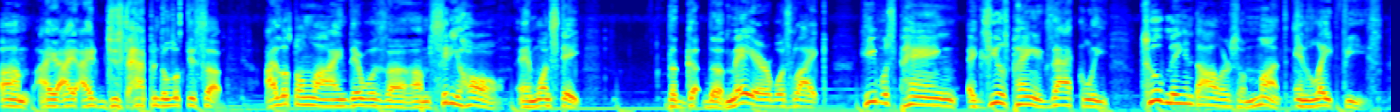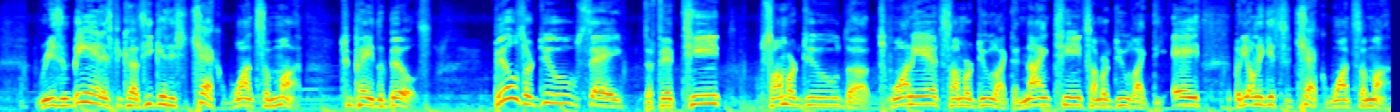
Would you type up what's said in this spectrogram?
Um, I, I, I just happened to look this up. I looked online. There was a um, city hall in one state. The the mayor was like he was paying he was paying exactly two million dollars a month in late fees. Reason being is because he get his check once a month to pay the bills. Bills are due, say, the 15th. Some are due the 20th. Some are due like the 19th. Some are due like the 8th. But he only gets the check once a month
